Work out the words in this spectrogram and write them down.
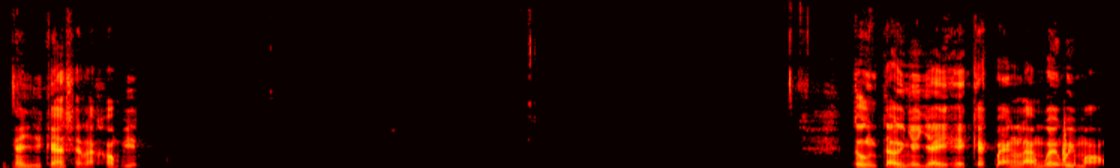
Ngay Zika sẽ là 0x. Tương tự như vậy thì các bạn làm với Q1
